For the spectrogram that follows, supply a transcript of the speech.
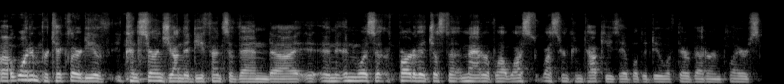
Uh, what in particular do you have concerns you on the defensive end? Uh, and, and was it part of it just a matter of what West, Western Kentucky is able to do with their veteran players?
